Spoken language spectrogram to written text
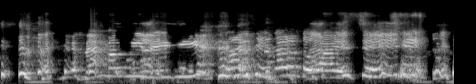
Venmo me, baby. I don't know why I said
